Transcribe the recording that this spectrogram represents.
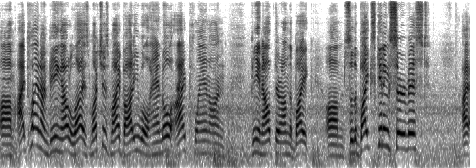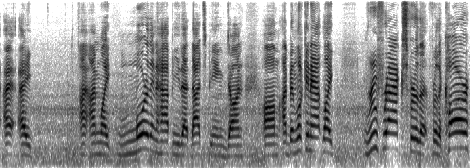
um, I plan on being out a lot as much as my body will handle. I plan on being out there on the bike. Um, so the bike's getting serviced. I, I, I I, am like more than happy that that's being done. Um, I've been looking at like roof racks for the for the car.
